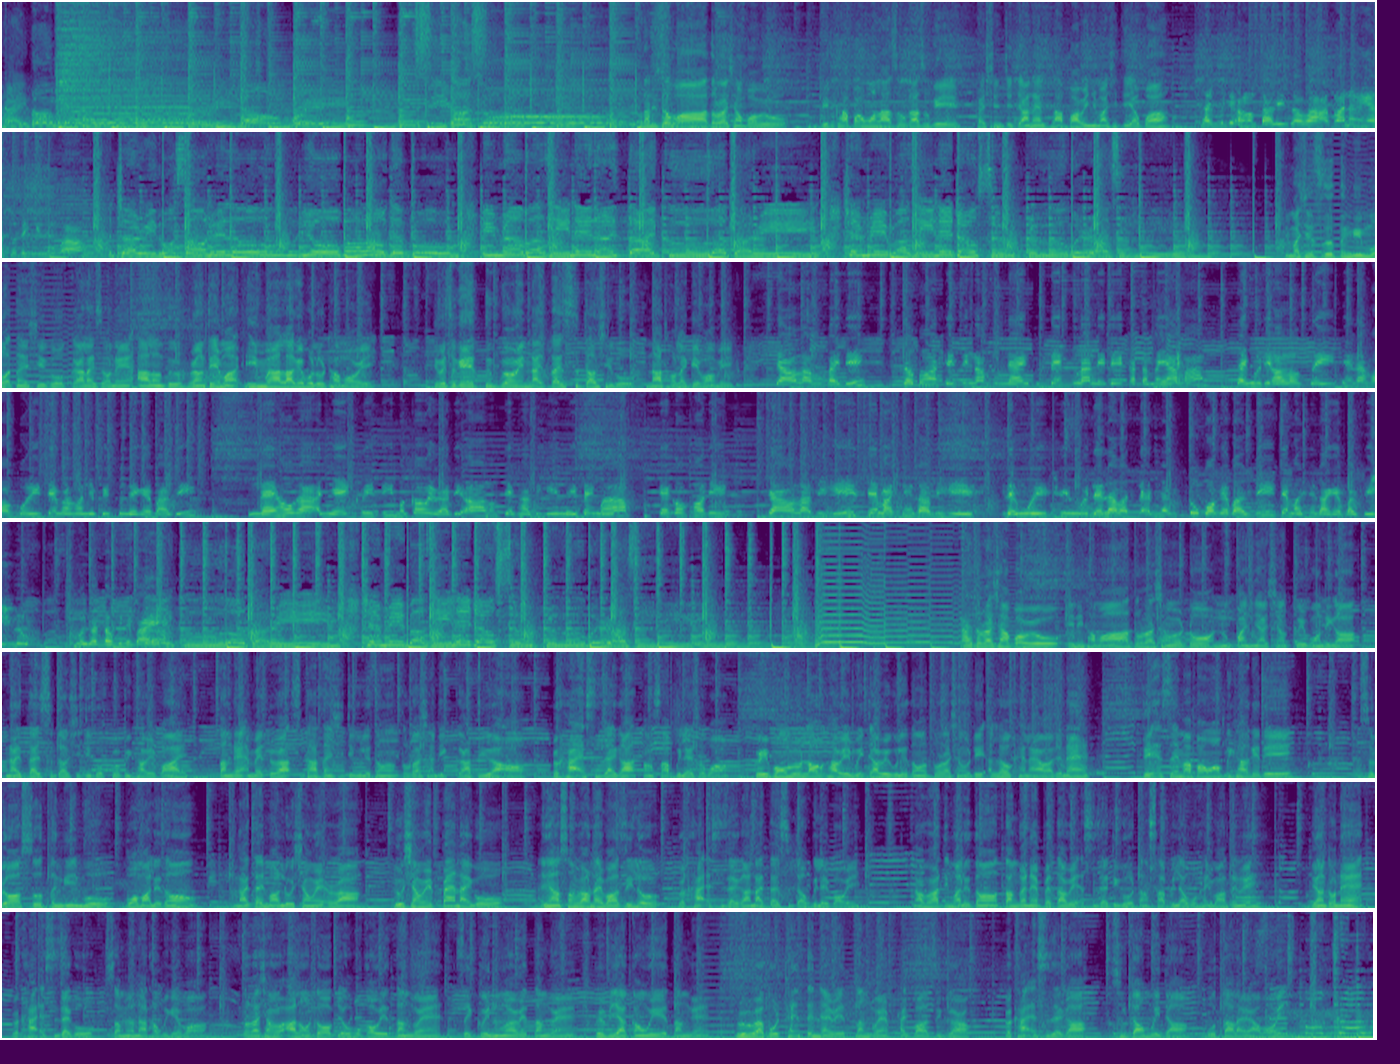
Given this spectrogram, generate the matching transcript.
ခိုင်သုံးမြဲရီရောင်းမွေအစီကဆိုတန်ဒီဆောပါတော်ရချောင်ပေါ်ပြီးဒီတစ်ခါပဝန်လာဆိုကားစုကေဖက်ရှင်ကြကြနဲ့လှပပြီးညီမရှိတယောက်ပါဆိုင်မှုတဲ့အလုံးတာလေးဆိုပါအကွာနဲ့ငရဆုတင်ကြီးမှုပါအတာရီသွန်ဆောင်တွေလို့ပြောပါတော့က ညီမရှိစတင်ကြီးမော့အတန်ရှိကိုကားလိုက်စောနဲ့အားလုံးသူ round 10မှာ email လာခဲ့ဖို့လို့ထောက်ပါပဲဒီပဲစကေသူပြောရင် night night စစ်တောက်ရှိကိုနားထောင်လိုက်ခဲ့ပါမယ်ကြောက်လာဖို့ဖိုက်တယ်တော့တော့စိတ်စင်ကပူနိုင်တဲ့ကူလာနေတဲ့ကတမယမှာဆိုင်မှုတဲ့အလုံးစိတ်တဲ့ဟောကိုရီတဲ့မှာဟောနေပြစုနေခဲ့ပါစီနေဟောကအငဲခရီးဒီမကော က်ရပါဒီအားလုံးတင်ခါပြီးနေတိတ်မှာကဲကောခေါ်ဒီကြောက်လာပြီးကြီးတဲ့မှာရှင်းတာပြီးကြီးလက်ငွေချွေငွေလဲလာပါတဲ့အများကြီးတိုးပေါ်ခဲ့ပါစီတဲ့မှာရှင်းတာခဲ့ပါစီလို့မကတော့ပြပါရဲ့ကူတော့တာရီချမ်းမေဘာစီနဲ့တောက်စုပူဝရ ကိုင်းတော်ရချောင်ပေါ်ပြီးအင်းခါမှာတော်ရချောင်ရတော့အနုပညာရှန်ကွေဝန်တီက night night စစ်တောက်ရှိတီကို pro ပိခါပဲပိုင်တန်ကန်အမေတရစကားတန်ရှိတီကိုလေတော့တော်ရချောင်တီကားတီရအောင်ရခိုင်အစင်ဆိုင်ကတန်စာပေးလိုက်ဆိုပါကွေဝန်မျိုးလောက်လခပဲမိတ္တပဲကိုလေတော့တော်ရချောင်တီအလောက်ခံလိုက်ရပါဗျနဲ့ဒီအစင်မှာပေါအောင်ပိခါခဲ့တယ်ဆိုတော့စိုးတန်ကြီးမို့ပေါ်မှာလေတော့ night night မှာလူရှောင်ရဲ့အရာလူရှောင်ရဲ့ပန်းနိုင်ကို အရန်ဆောင်ရောက်နိုင်ပါစေလို့ရခိုင်အစင်ဆိုင်က night night စစ်တောက်ပေးလိုက်ပါဝင်နောက်ပါတိမလေးတော့တန်ကန်နဲ့ပက်တာရဲ့အစင်စက်တီကိုတန်စာပြလာဖို့ဟိုင်ပါတယ်။ရန်တော်နဲ့ရခိုင်အစင်စက်ကိုစောင်းမြောင်းနာထောက်ပေးခဲ့ပါ။တော်တော်ချောင်အားလုံးတော်ပြောဟိုကောက်ရဲ့တန်ကန်စိတ်ကွေနှုံးရဲ့တန်ကန်ဝိပယကောင်းရဲ့တန်ကန်ရူရာကိုထိုင်းသိမ့်နိုင်ရဲ့တန်ကန်ဖိုက်ပါစီကရခိုင်အစင်စက်ကဆူတောင်းမိတာကိုတာလိုက်ရပါဘူး။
